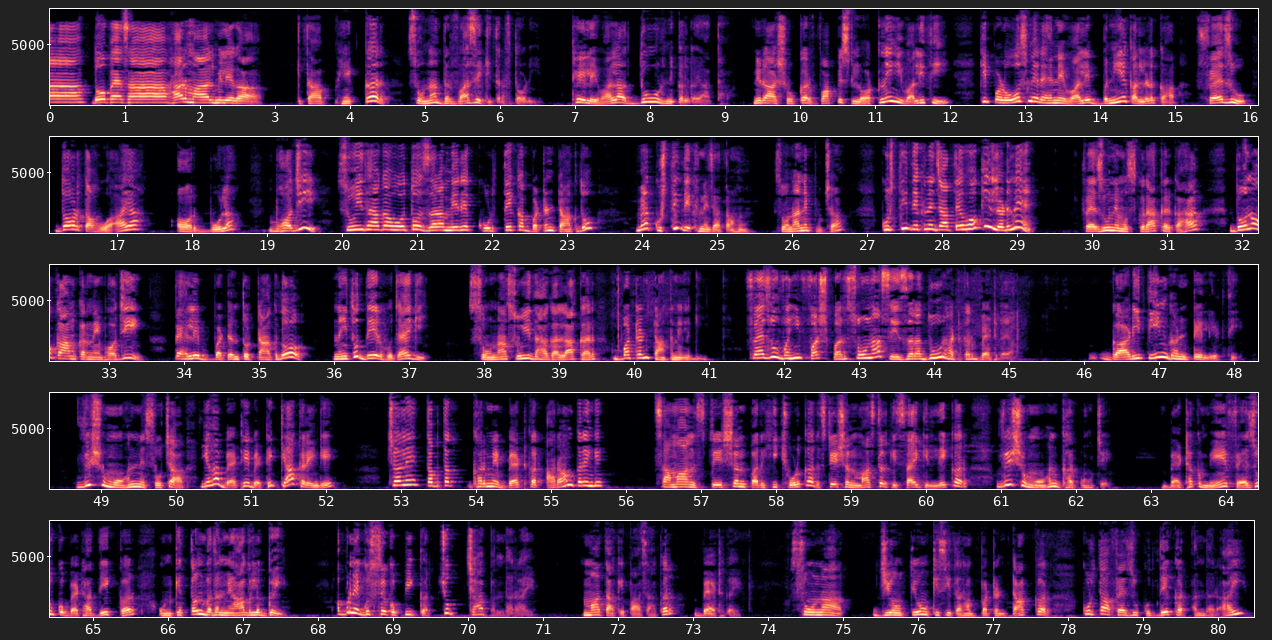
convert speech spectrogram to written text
दो पैसा, हर माल मिलेगा। किताब फेंक कर सोना दरवाजे की तरफ़ दौड़ी। ठेले वाला दूर निकल गया था। निराश होकर वापस लौटने ही वाली थी कि पड़ोस में रहने वाले बनिए का लड़का फैजू दौड़ता हुआ आया और बोला, भौजी, सुई धागा हो तो जरा मेरे कुर्ते का बटन टांक दो, मैं कुश्ती देखने जाता हूँ। सोना ने पूछा, कुश्ती देखने जाते हो कि लड़ने? फैजू ने मुस्कुरा कर कहा, दोनों काम करने भौजी, पहले बटन तो टांक दो, नहीं तो देर हो जाएगी। सोना सुई धागा लाकर बटन टांकने लगी। फैजू वहीं फर्श पर सोना से जरा दूर हटकर बैठ गया। गाड़ी तीन घंटे लेट थी। विश्व मोहन ने सोचा, यहाँ बैठे बैठे क्या करेंगे? चलें, तब तक घर में बैठकर आराम करेंगे। सामान स्टेशन पर ही छोड़कर स्टेशन मास्टर की साइकिल लेकर विश्व मोहन घर पहुँचे। बैठक में फैजू को बैठा देखकर उनके तन बदन में आग लग गई। अपने गुस्से को पीकर चुपचाप अंदर आए। माता के पास आकर बैठ गए। सोना ज्यो त्यों किसी तरह बटन टाक कर कुर्ता फैजू को देकर अंदर आई।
